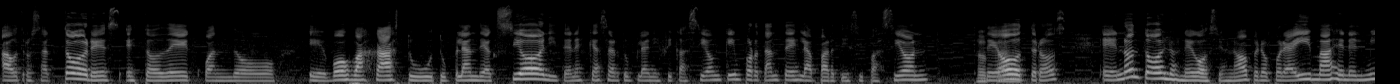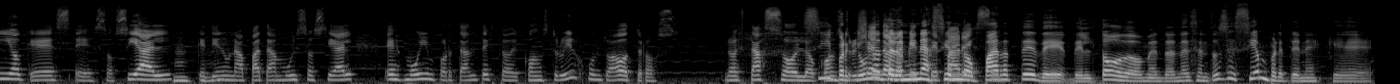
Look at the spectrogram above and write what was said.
a otros actores, esto de cuando eh, vos bajás tu, plan de acción y tenés que hacer tu planificación, qué importante es la participación de otros, eh, no en todos los negocios, ¿no? Pero por ahí más en el mío, que es eh, social, que tiene una pata muy social, es muy importante esto de construir junto a otros. No estás solo. Sí, porque uno termina siendo parte del todo, ¿me entendés? Entonces siempre tenés que...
